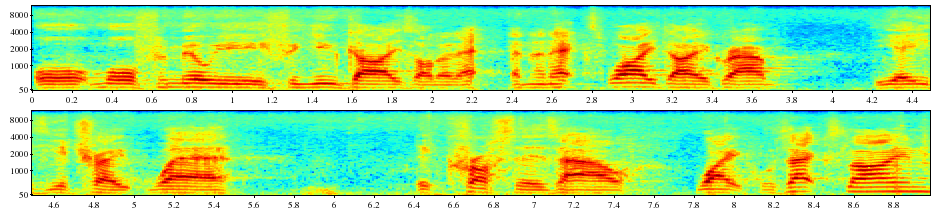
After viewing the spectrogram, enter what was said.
or more familiar for you guys on an, an XY diagram, the azeotrope where it crosses our y equals x line.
